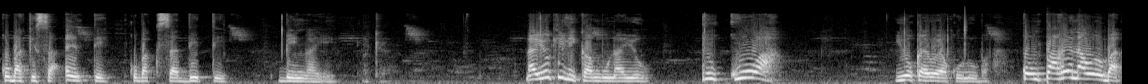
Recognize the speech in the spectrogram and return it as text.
Kobakisa 1 te, kobakisa 2 te. Benga ye. Okay. Nayoki likambo na yo. pourquoi yoka yo ya koloba compare na oyo ba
